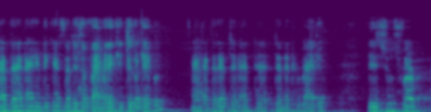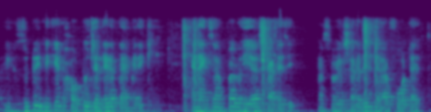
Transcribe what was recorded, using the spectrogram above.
at the rate I indicates that is the primary key to the table and at the rate generate, generated value is used for used to indicate how to generate a primary key. An example here strategy. Uh, so in strategy there are four types:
